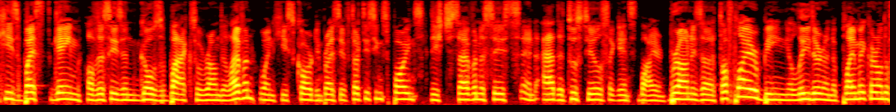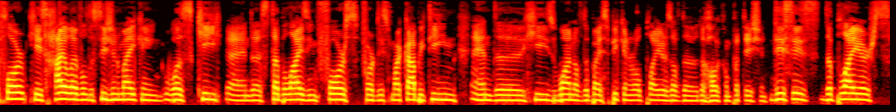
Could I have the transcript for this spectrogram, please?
His best game of the season goes back to round 11 when he scored impressive 36 points, dished 7 assists, and added 2 steals against Bayern. Brown is a tough player, being being a leader and a playmaker on the floor. His high level decision making was key and a stabilizing force for this Maccabi team. And uh, he's one of the best pick and roll players of the, the whole competition. This is the player's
